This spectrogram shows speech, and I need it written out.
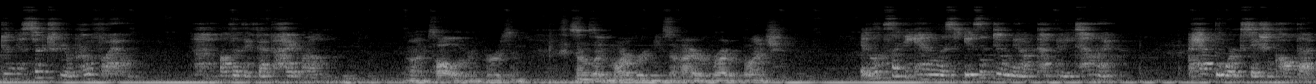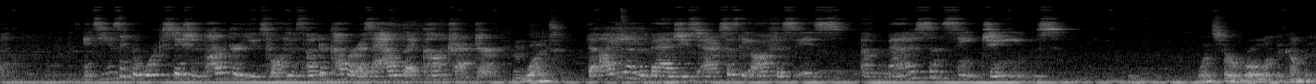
doing a search for your profile. Although they've got the height wrong. I'm taller in person. Sounds like Marburg needs to hire a broader bunch. It looks like the analyst isn't doing it on company time. I have the workstation called up. It's using the workstation Parker used while he was undercover as a Halbech contractor. Hmm. What? The ID on the badge used to access the office is a Madison St. James. What's her role at the company?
